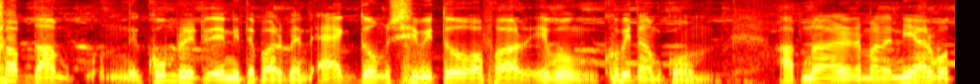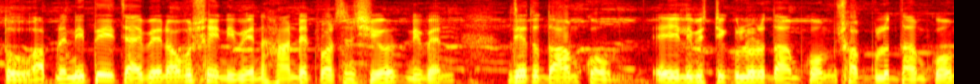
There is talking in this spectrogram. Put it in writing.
সব দাম কম রেটে নিতে পারবেন। একদম সীমিত অফার এবং খুবই দাম কম। আপনার মানে নেওয়ার মতো। আপনি নিতেই চাইবেন, অবশ্যই নেবেন হান্ড্রেড পার্সেন্ট শিওর নেবেন। যেহেতু দাম কম, এই লিপস্টিকগুলোরও দাম কম, সবগুলোর দাম কম,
